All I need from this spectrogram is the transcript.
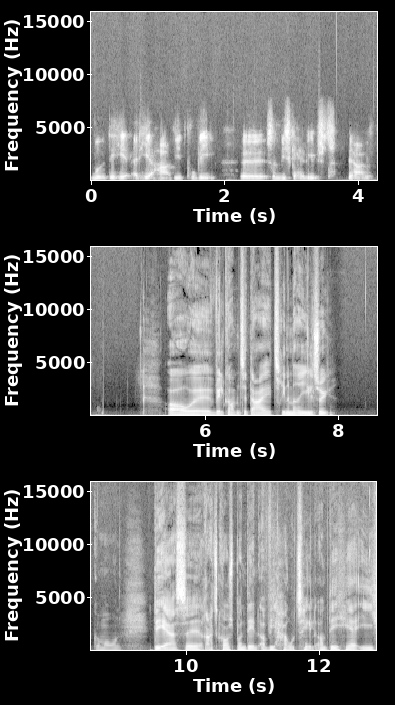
mod det her, at her har vi et problem øh, som vi skal have løst. Det har vi. Og øh, velkommen til dig, Trine Marie Ilsø. Godmorgen. Det er jeres øh, retskorrespondent, og vi har jo talt om det her i...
